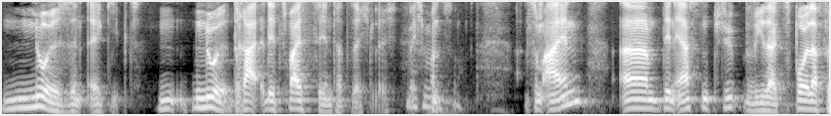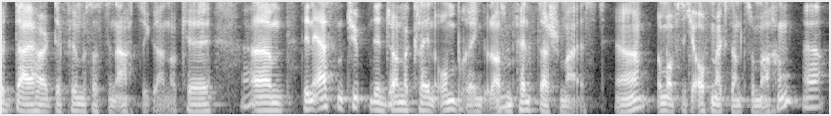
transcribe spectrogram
null Sinn ergibt. null. Drei, nee, zwei Szenen tatsächlich. Welche meinst du? Zum einen, ähm, den ersten Typen, wie gesagt, Spoiler für Die Hard, der Film ist aus den 80ern, okay? Ja. Ähm, den ersten Typen, den John McClane umbringt und aus mhm. dem Fenster schmeißt, ja, um auf sich aufmerksam zu machen. Ja.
